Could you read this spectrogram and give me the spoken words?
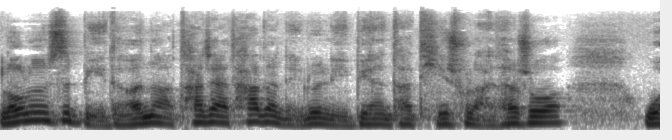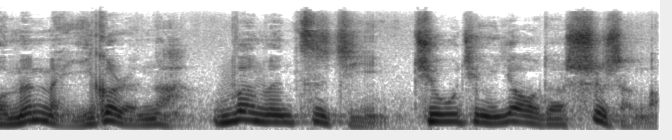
劳伦斯·彼得呢？他在他的理论里边，他提出来，他说：“我们每一个人呢，问问自己究竟要的是什么？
